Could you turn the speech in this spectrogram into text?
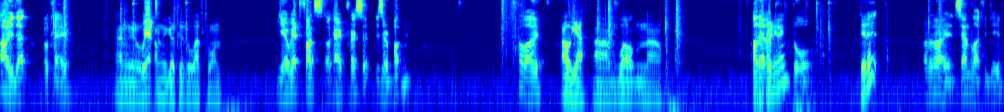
Oh, that. Okay. I'm gonna. We I'm gonna go through the left one. Yeah, we have to find. Okay, press it. Is there a button? Hello. Oh yeah. Um. Well, no. Oh, Did that that opened the door. Did it? I don't know. It sounded like it did.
